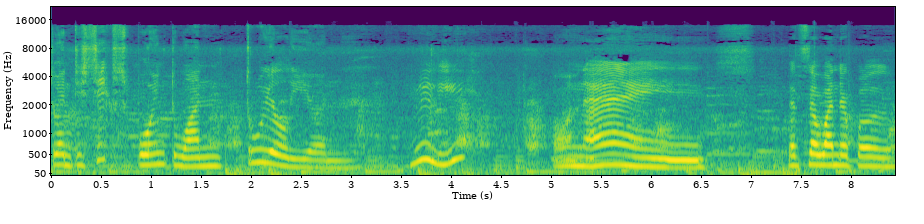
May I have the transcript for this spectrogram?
26.1 trillion. Really? Oh, nice. That's so wonderful.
